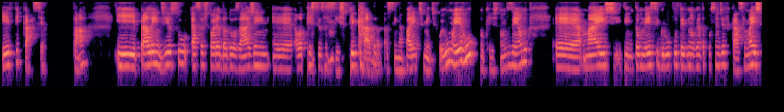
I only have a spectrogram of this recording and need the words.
eficácia, tá? E, para além disso, essa história da dosagem, é, ela precisa ser explicada. Assim, aparentemente foi um erro, é o que eles estão dizendo, é, mas, então, nesse grupo teve 90% de eficácia. Mas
